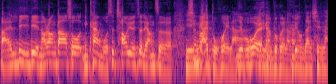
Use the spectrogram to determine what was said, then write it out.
来历练，然后让大家说，你看我是超越这两者了，应该不会啦，也不会，应该不会啦，不用担心啦。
